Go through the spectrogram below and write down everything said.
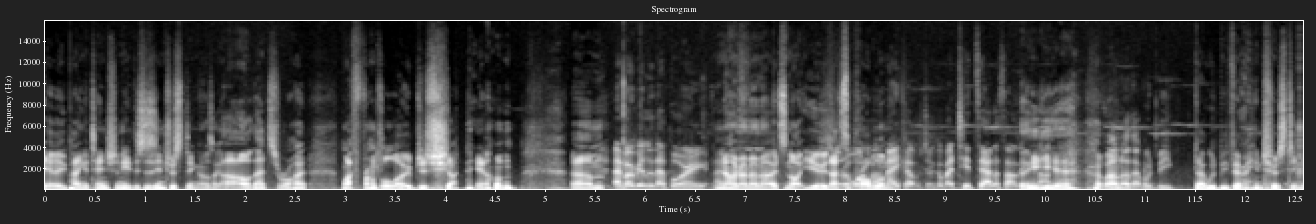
barely paying attention here? This is interesting. I was like, oh, that's right. My frontal lobe just shut down. Um, Am I really that boring? I no, no, no, no. It's not you. That's the problem. My makeup should have got my tits out or something. Yeah. Well, no, that would be that would be very interesting.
